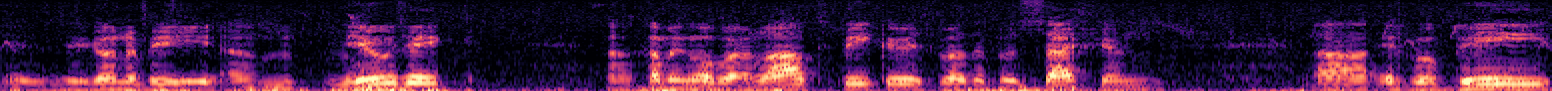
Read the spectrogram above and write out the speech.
there's going to be um, music uh, coming over loudspeakers for the procession. Uh, it will be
